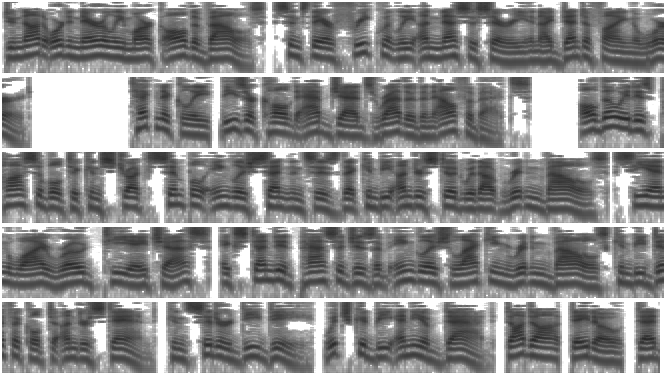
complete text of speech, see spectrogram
do not ordinarily mark all the vowels, since they are frequently unnecessary in identifying a word. Technically, these are called abjads rather than alphabets. Although it is possible to construct simple English sentences that can be understood without written vowels CNY road THS, extended passages of English lacking written vowels can be difficult to understand. Consider DD, which could be any of dad, dada, dado, dead,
